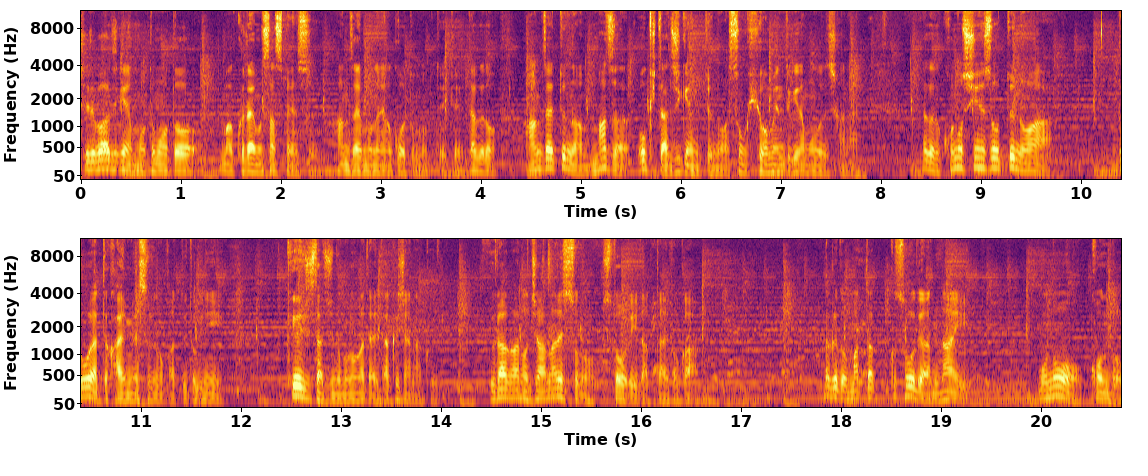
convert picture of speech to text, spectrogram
シルバー事件はもともとクライムサスペンス犯罪ものを描こうと思っていてだけど犯罪っていうのはまずは起きた事件っていうのはすごく表面的なものでしかないだけどこの真相っていうのはどうやって解明するのかっていう時に刑事たちの物語だけじゃなく裏側のジャーナリストのストーリーだったりとかだけど全くそうではないものを今度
